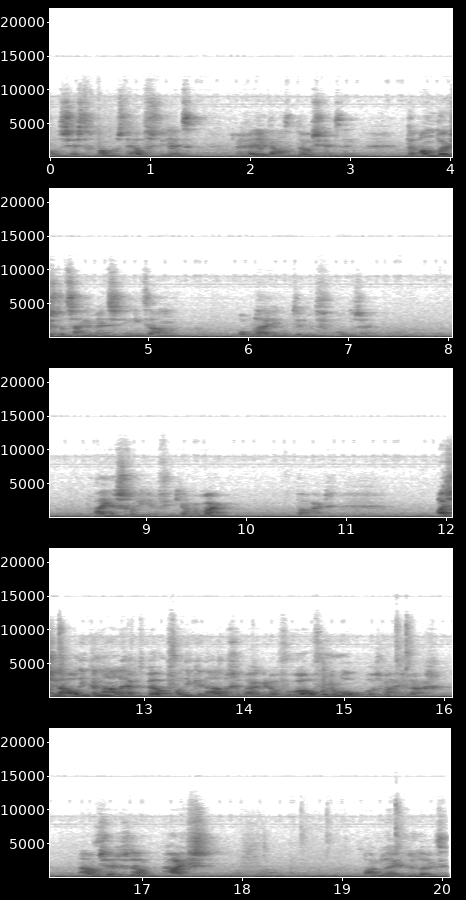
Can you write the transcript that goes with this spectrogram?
van de 60 man was de helft student, een redelijk aantal docenten. En de anders, dat zijn de mensen die niet aan een opleiding op dit moment verbonden zijn. Weinig scholieren, vind ik jammer, maar wel. Als je nou al die kanalen hebt, welk van die kanalen gebruik je dan vooral voor de lol, was mijn vraag. Nou, zeggen ze dan, Hives. Lang leven de leut.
